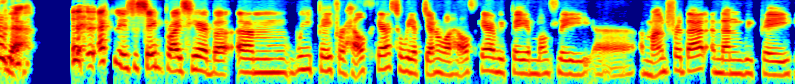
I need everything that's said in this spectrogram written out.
yeah. It, it actually, it's the same price here, but um, we pay for healthcare. So we have general healthcare. And we pay a monthly uh, amount for that, and then we pay.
